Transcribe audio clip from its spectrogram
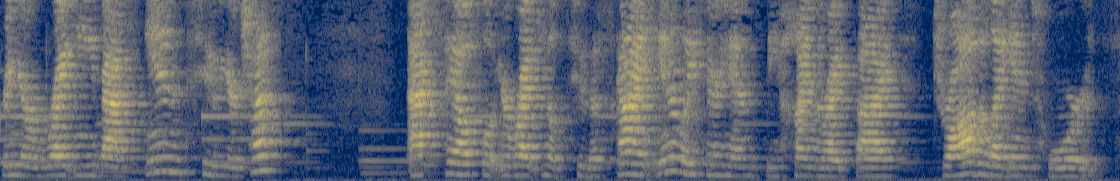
bring your right knee back into your chest. Exhale, float your right heel to the sky. Interlace your hands behind the right thigh. Draw the leg in towards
